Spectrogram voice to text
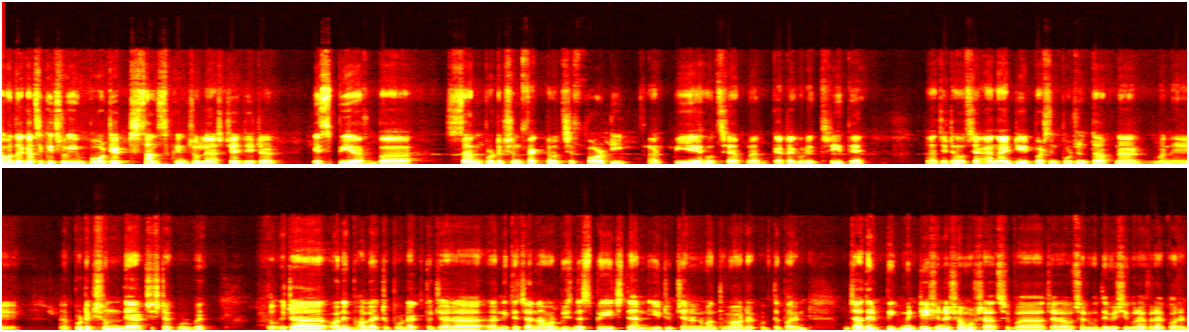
আমাদের কাছে কিছু ইম্পোর্টেড সানস্ক্রিন চলে আসছে, যেটার এসপিএফ বা সান প্রোটেকশন ফ্যাক্টর হচ্ছে ফর্টি আর পিএ হচ্ছে আপনার ক্যাটাগরি থ্রিতে যেটা হচ্ছে নাইনটি এইট পার্সেন্ট পর্যন্ত আপনার মানে প্রোটেকশন দেওয়ার চেষ্টা করবে। তো এটা অনেক ভালো একটা প্রোডাক্ট তো যারা নিতে চান, আমার বিজনেস পেজ দেন ইউটিউব চ্যানেলের মাধ্যমে অর্ডার করতে পারেন। যাদের পিগমেন্টেশনের সমস্যা আছে বা যারা হচ্ছে রোদে বেশি ঘোরাফেরা করেন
